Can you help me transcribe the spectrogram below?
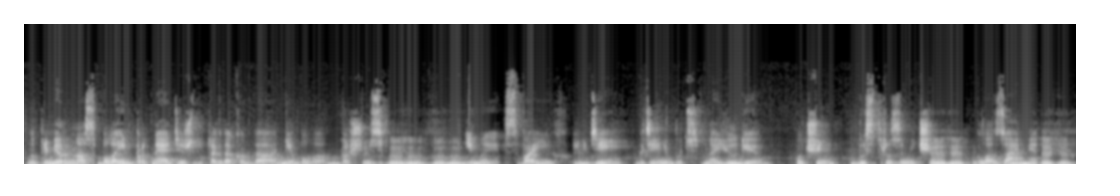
Например, у нас была импортная одежда тогда, когда не было большой земли. Uh-huh, uh-huh, и мы своих людей где-нибудь на юге очень быстро замечали угу. глазами, угу.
